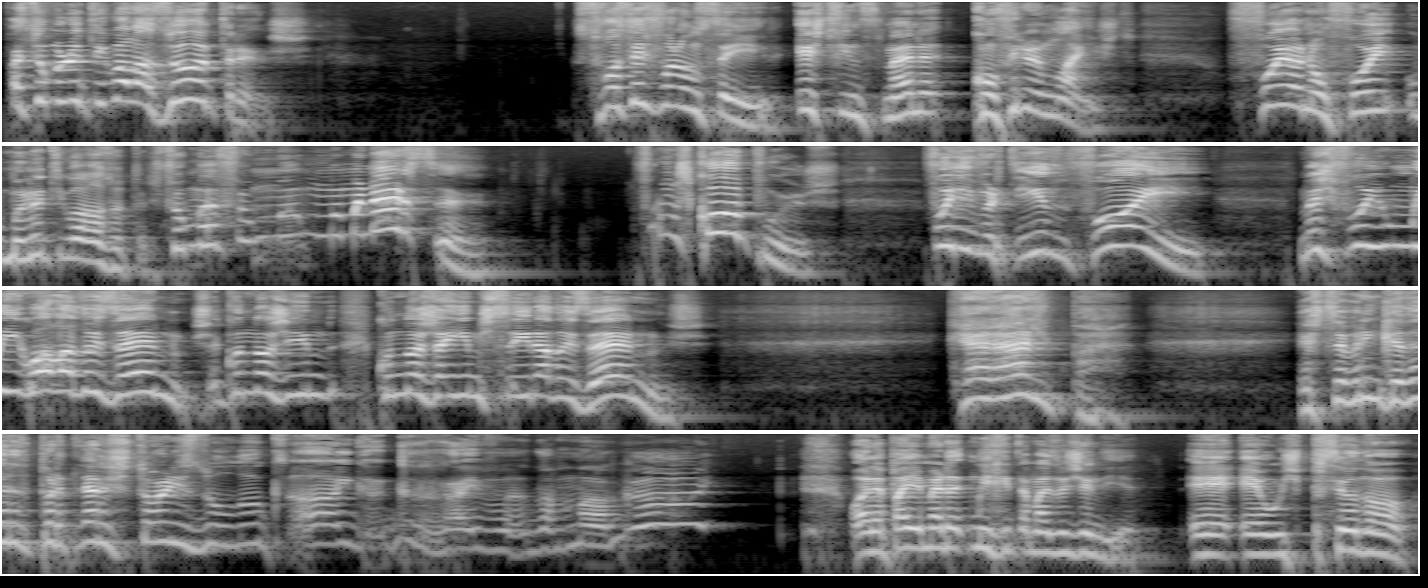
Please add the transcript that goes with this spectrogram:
Vai ser uma noite igual às outras. Se vocês foram sair este fim de semana, confirmem-me lá isto. Foi ou não foi uma noite igual às outras? Foi uma, foi uma, uma manarça. Foram uns copos. Foi divertido? Foi. Mas foi um igual há dois anos. Quando nós, íamos, quando nós já íamos sair há dois anos. Caralho, pá. Esta brincadeira de partilhar stories do Lux. Ai, que, raiva. da moca. Olha, pá, e a merda que me irrita mais hoje em dia é, é os pseudo,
